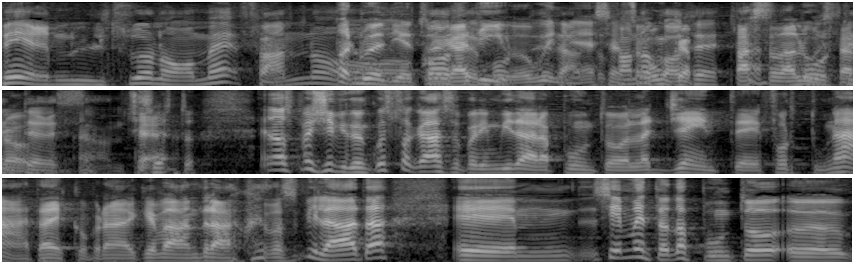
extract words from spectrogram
per il suo nome fanno Poi lui è dietro cose creativo, molto- quindi nel esatto, senso, fanno comunque cose passa da lui molto sta roba. interessanti. Eh, certo. E nello specifico in questo caso per invitare appunto la gente fortunata, ecco, che va andrà a questa sfilata, ehm, si è inventato appunto eh,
